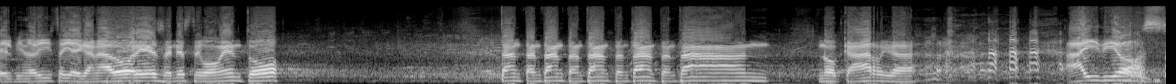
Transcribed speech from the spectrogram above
el finalista y el ganador es en este momento Tan, tan, tan, tan, tan, tan, tan, tan, tan. No carga. ¡Ay, Dios!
